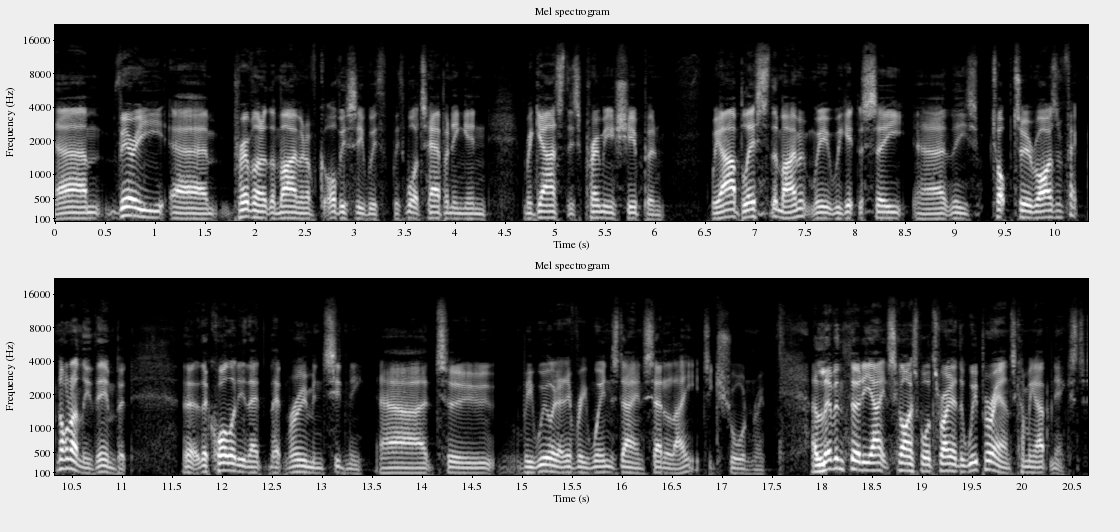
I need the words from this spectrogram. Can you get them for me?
Um, very um, prevalent at the moment, obviously, with, with what's happening in regards to this premiership. And we are blessed at the moment. We, we get to see uh, these top two rise. In fact, not only them, but the, the quality of that, that room in Sydney uh, to be wheeled out every Wednesday and Saturday, it's extraordinary. 11.38 Sky Sports Radio, the whip around's coming up next.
